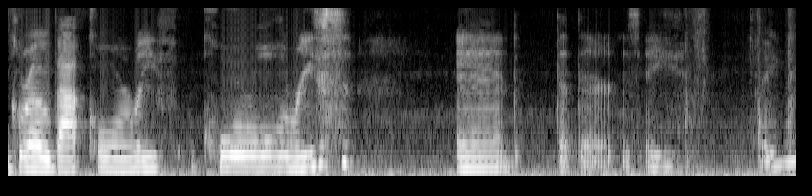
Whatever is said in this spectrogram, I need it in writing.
grow back coral reef coral reefs and that there is a thing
